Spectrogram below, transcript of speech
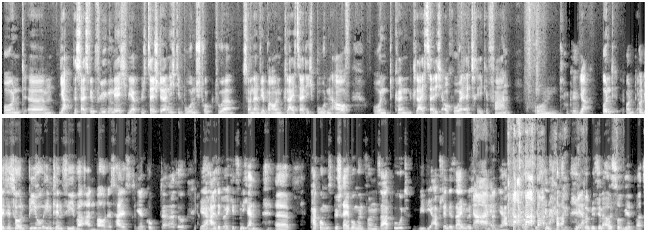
Und ähm, ja, das heißt, wir pflügen nicht, wir zerstören nicht die Bodenstruktur, sondern wir bauen gleichzeitig Boden auf und können gleichzeitig auch hohe Erträge fahren. Und okay. ja, und, und, und das ist so ein biointensiver Anbau, das heißt, ihr guckt, also ihr haltet euch jetzt nicht an äh, Packungsbeschreibungen von Saatgut, wie die Abstände sein müssen, Nein. sondern ihr habt so ein bisschen, ja. so ein bisschen ausprobiert, was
